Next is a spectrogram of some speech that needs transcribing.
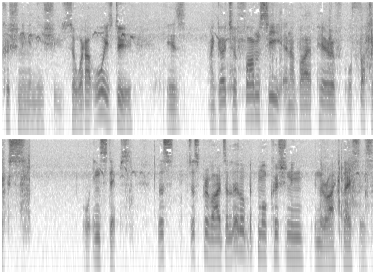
cushioning in these shoes. So what I always do is I go to a pharmacy and I buy a pair of orthotics or insteps this just provides a little bit more cushioning in the right places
